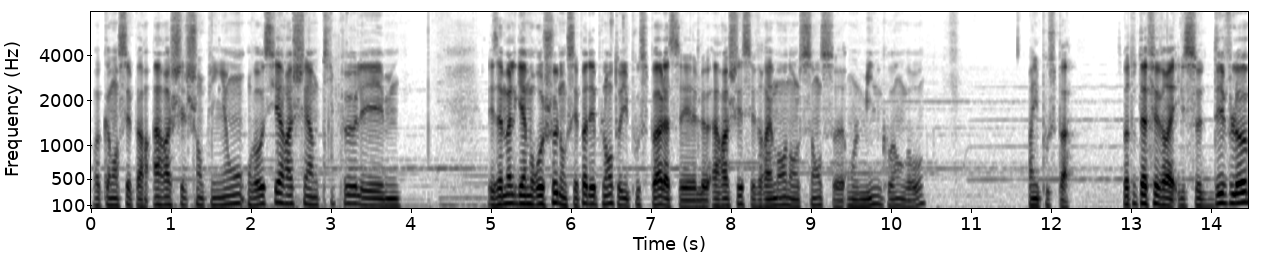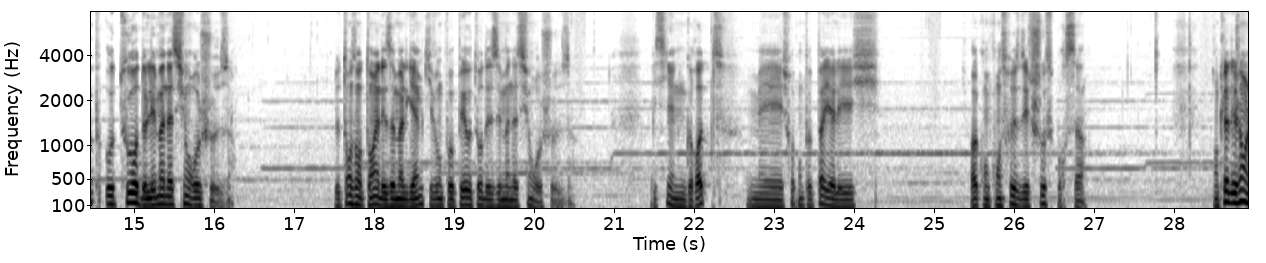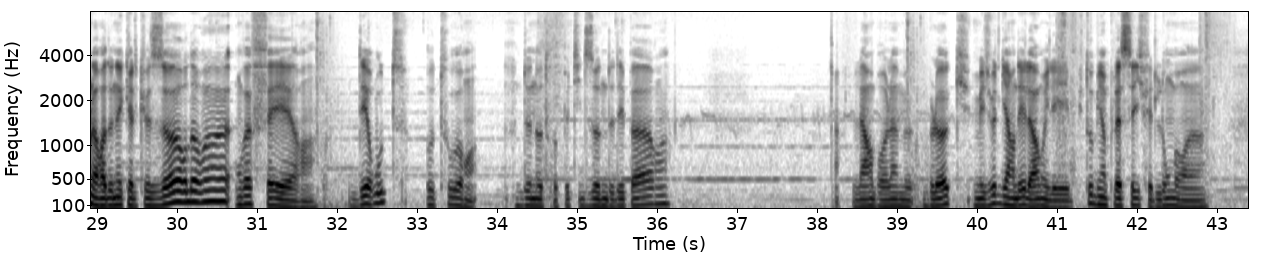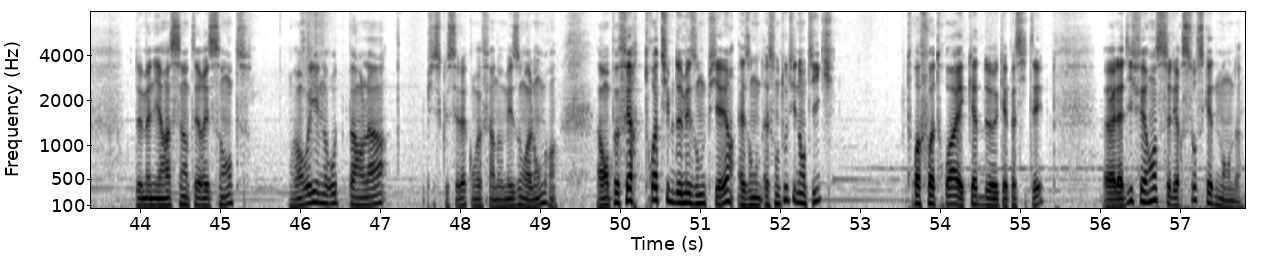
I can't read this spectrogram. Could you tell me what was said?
on va commencer par arracher le champignon. On va aussi arracher un petit peu les, amalgames rocheux. Donc c'est pas des plantes ils poussent pas. Là, c'est le arracher, c'est vraiment dans le sens euh, on le mine quoi en gros. Enfin, il pousse pas. Pas tout à fait vrai. Il se développe autour de l'émanation rocheuse. De temps en temps, il y a des amalgames qui vont popper autour des émanations rocheuses. Ici, il y a une grotte, mais je crois qu'on peut pas y aller. Je crois qu'on construise des choses pour ça. Donc là, déjà, on leur a donné quelques ordres. On va faire des routes autour de notre petite zone de départ. L'arbre là me bloque, mais je vais le garder, l'arbre il est plutôt bien placé, il fait de l'ombre euh, de manière assez intéressante. On va envoyer une route par là, puisque c'est là qu'on va faire nos maisons à l'ombre. Alors on peut faire trois types de maisons de pierre, elles sont toutes identiques, 3 x 3 et 4 de capacité. Euh, la différence c'est les ressources qu'elles demandent.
